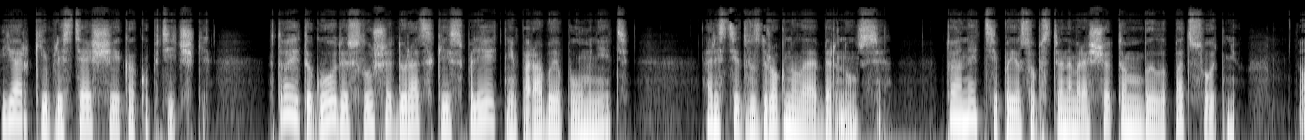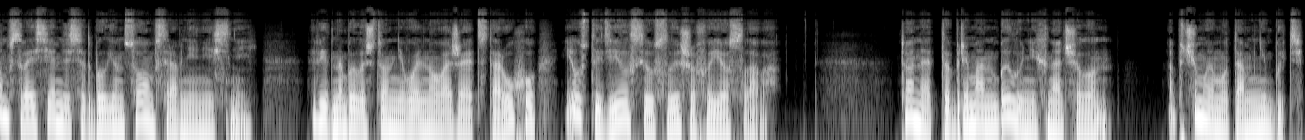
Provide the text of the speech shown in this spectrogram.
яркие, блестящие, как у птички. В твои-то годы слушать дурацкие сплетни, пора бы и поумнеть. Арестит вздрогнул и обернулся. Туанетти, по ее собственным расчетам, было под сотню. Он в свои семьдесят был юнцом в сравнении с ней. Видно было, что он невольно уважает старуху и устыдился, услышав ее слова. «Туанетта, Бреман был у них», — начал он. «А почему ему там не быть?»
